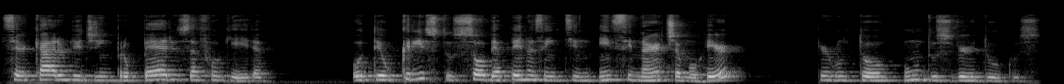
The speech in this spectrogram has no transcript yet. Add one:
cercaram-lhe de impropérios a fogueira. O teu Cristo soube apenas ensinar-te a morrer? perguntou um dos verdugos.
